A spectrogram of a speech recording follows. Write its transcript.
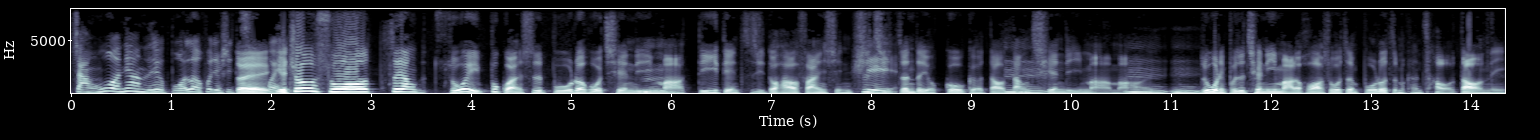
掌握那样的这个伯乐或者是机会，对，也就是说这样，所以不管是伯乐或千里马，嗯，第一点自己都还要反省，自己真的有够格到当千里马吗？嗯嗯，如果你不是千里马的话，说这伯乐怎么可能找到你？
